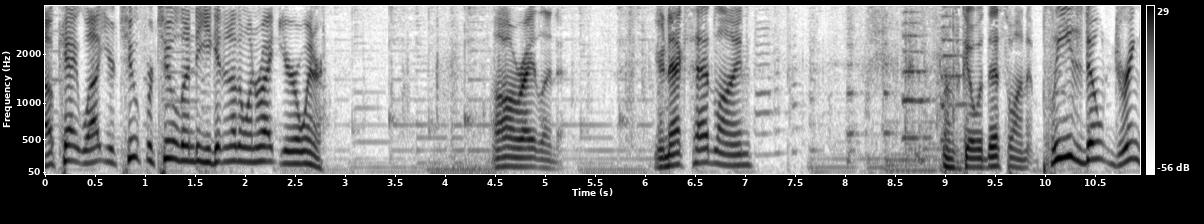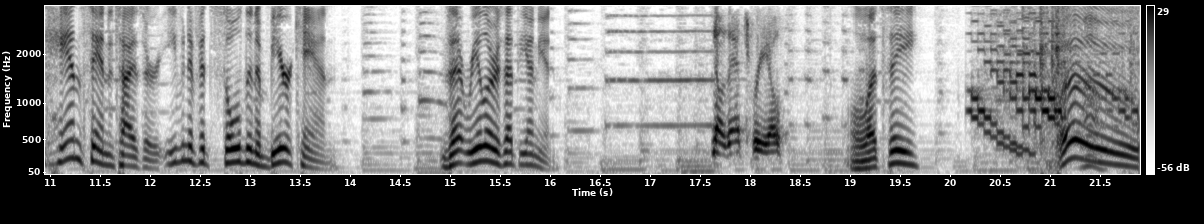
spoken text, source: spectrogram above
Okay, well, you're two for two, Linda. You get another one right, you're a winner. All right, Linda. Your next headline. Let's go with this one. Please don't drink hand sanitizer, even if it's sold in a beer can. Is that real or is that the onion? No, that's real. Well, let's see. Whoa!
